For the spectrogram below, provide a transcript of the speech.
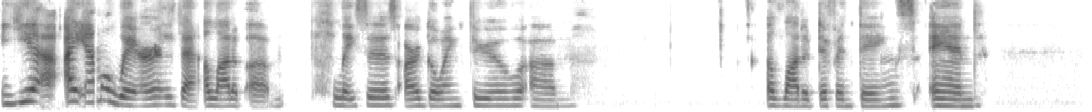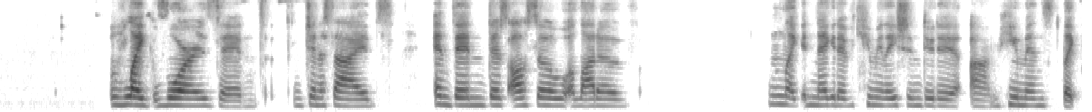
Yeah, I am aware that a lot of um, places are going through um, a lot of different things and like wars and genocides. And then there's also a lot of like negative accumulation due to um, humans, like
